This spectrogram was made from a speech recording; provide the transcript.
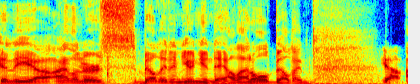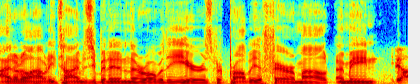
in the uh, Islanders building in Uniondale, that old building. Yeah. I don't know how many times you've been in there over the years, but probably a fair amount. I mean, yeah.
